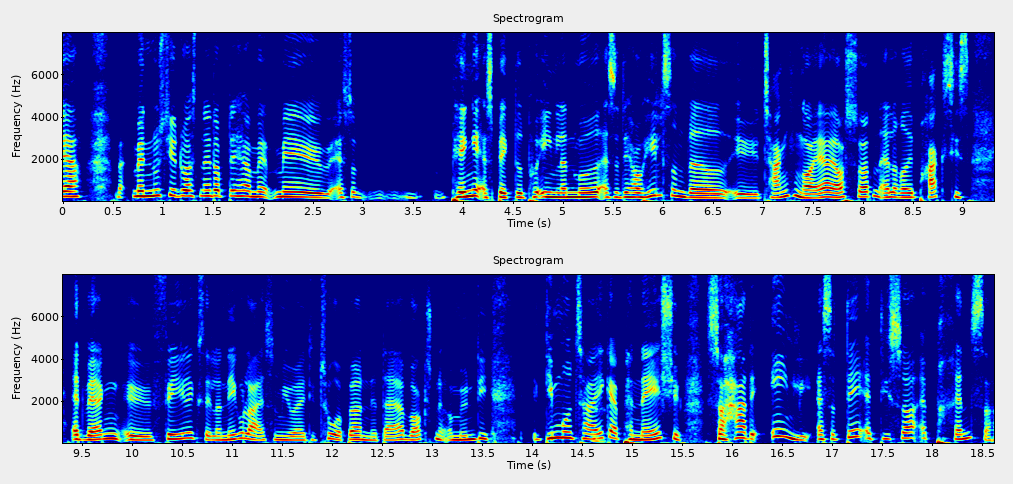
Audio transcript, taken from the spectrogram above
Ja, men nu siger du også netop det her med, med altså, pengeaspektet på en eller anden måde. Altså det har jo hele tiden været øh, tanken, og er også sådan allerede i praksis, at hverken øh, Felix eller Nikolaj, som jo er de to af børnene, der er voksne og myndige, de modtager ja. ikke af panage. Så har det egentlig, altså det, at de så er prinser,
